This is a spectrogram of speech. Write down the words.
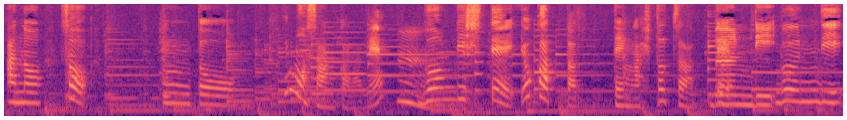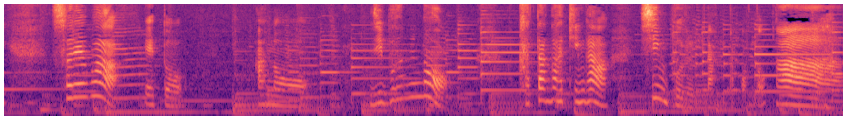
あのそう。うんとイモさんからねい、うん。分離して良かった点が一つあって分離。分離。それはえっとあの自分の肩書きがシンプルになったことあ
